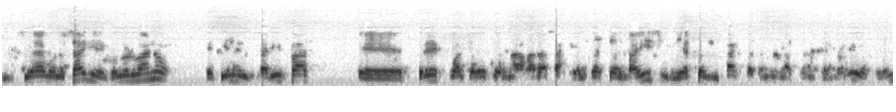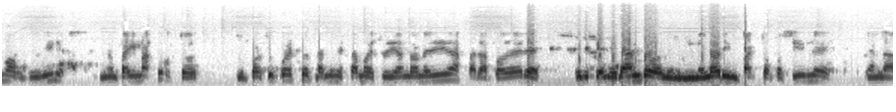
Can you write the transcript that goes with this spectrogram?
la Ciudad de Buenos Aires y el conurbano, que tienen tarifas eh, tres, cuatro veces más baratas que el resto del país y esto impacta también en la provincia de Río. Queremos vivir en un país más justo y por supuesto también estamos estudiando medidas para poder eh, ir generando el menor impacto posible en la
